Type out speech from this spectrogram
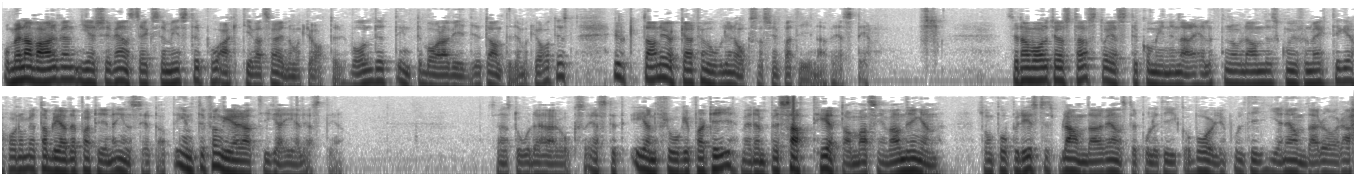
Och mellan varven ger sig vänsterextremister på aktiva Sverigedemokrater. Våldet inte bara vidrigt och antidemokratiskt utan ökar förmodligen också sympatierna för SD. Sedan valet i höstas då SD kom in i nära hälften av landets kommunfullmäktige har de etablerade partierna insett att det inte fungerar att tiga el SD. Sen står det här också SD ett enfrågeparti med en besatthet av massinvandringen som populistiskt blandar vänsterpolitik och borgerlig politik i en enda röra.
